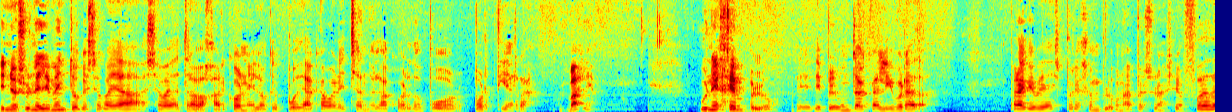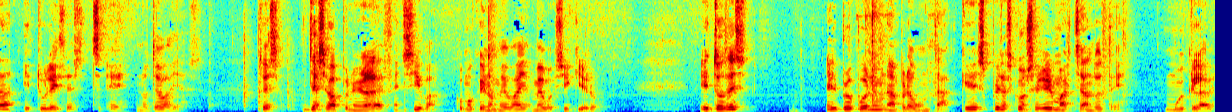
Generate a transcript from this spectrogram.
y no es un elemento que se vaya, se vaya a trabajar con él o que puede acabar echando el acuerdo por, por tierra. ¿Vale? Un ejemplo eh, de pregunta calibrada. Para que veáis, por ejemplo, una persona se enfada y tú le dices, eh, no te vayas. Entonces ya se va a poner a la defensiva. Como que no me vaya, me voy si quiero. Entonces, él propone una pregunta. ¿Qué esperas conseguir marchándote? Muy clave.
